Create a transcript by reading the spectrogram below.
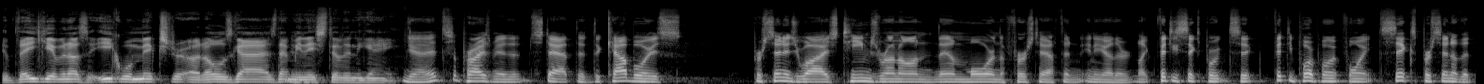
if they giving us an equal mixture of those guys, that means they're still in the game. Yeah, it surprised me the stat that the Cowboys, percentage wise, teams run on them more in the first half than any other. Like 56.6, 54.6 percent of the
